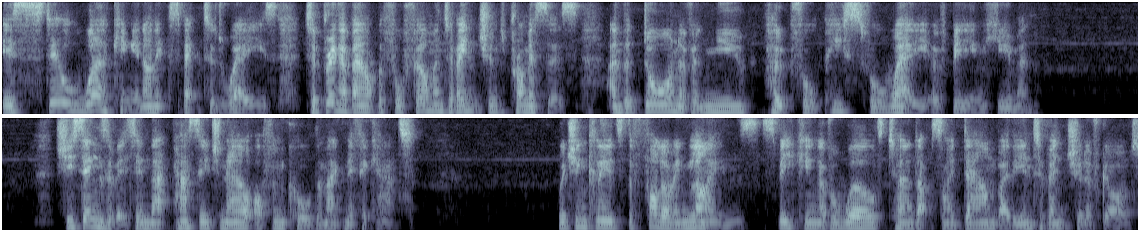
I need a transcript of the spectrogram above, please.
is still working in unexpected ways to bring about the fulfillment of ancient promises and the dawn of a new, hopeful, peaceful way of being human. She sings of it in that passage now often called the Magnificat, which includes the following lines, speaking of a world turned upside down by the intervention of God.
